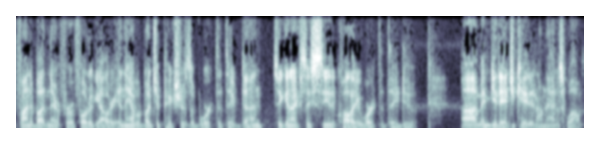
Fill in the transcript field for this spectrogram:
find a button there for a photo gallery, and they have a bunch of pictures of work that they've done, so you can actually see the quality of work that they do, um, and get educated on that as well.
